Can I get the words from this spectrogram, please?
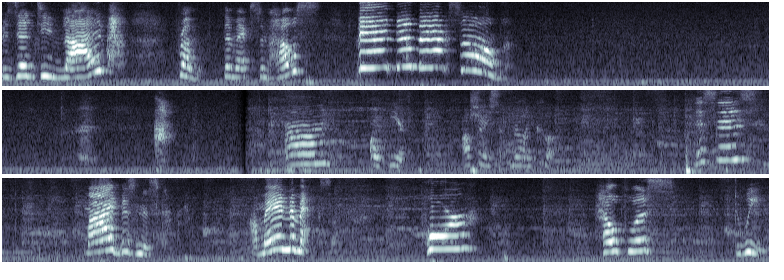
Presenting live from the Maxim House, Amanda Maxim! Ah. Um, oh here, I'll show you something really cool. This is my business card. Amanda Maxim. Poor, helpless dweeb.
